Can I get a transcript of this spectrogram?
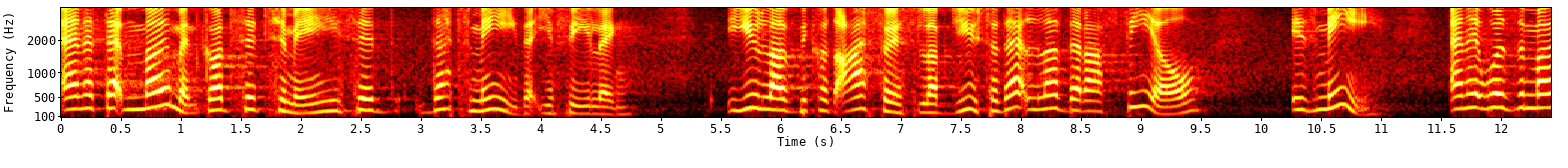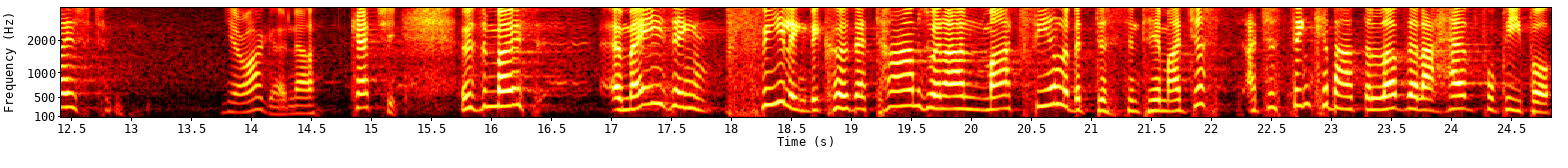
And at that moment, God said to me, He said, That's me that you're feeling. You love because I first loved you. So that love that I feel is me. And it was the most here I go now, catchy. It was the most amazing feeling because at times when I might feel a bit distant to him, I just, I just think about the love that I have for people,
